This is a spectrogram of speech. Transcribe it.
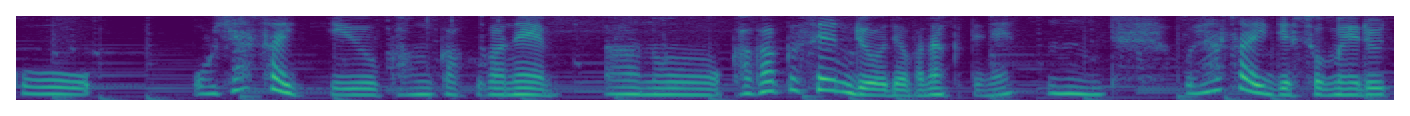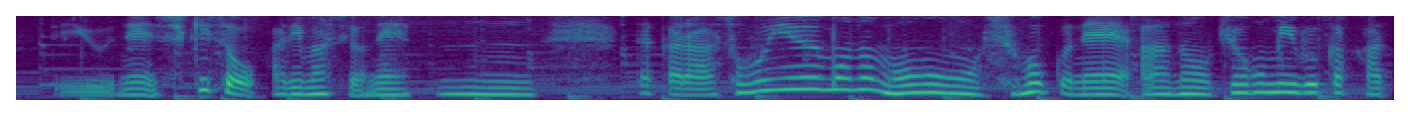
こう、お野菜っていう感覚がね、あの、化学染料ではなくてね、うん、お野菜で染めるっていうね、色素ありますよね。うん、だからそういうものもすごくね、あの、興味深かっ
